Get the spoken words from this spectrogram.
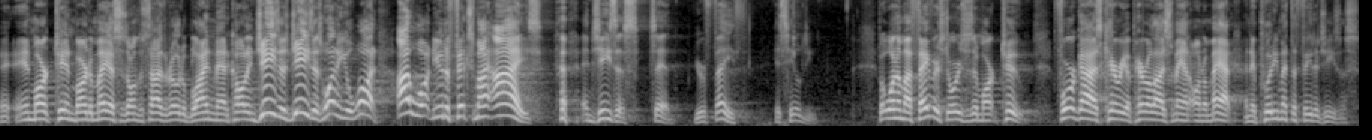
In Mark 10, Bartimaeus is on the side of the road, a blind man calling, Jesus, Jesus, what do you want? I want you to fix my eyes. and Jesus said, Your faith has healed you. But one of my favorite stories is in Mark 2. Four guys carry a paralyzed man on a mat and they put him at the feet of Jesus.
